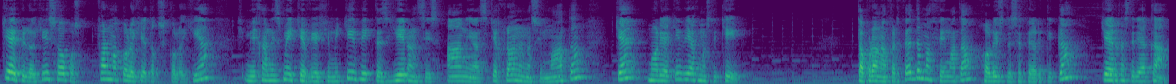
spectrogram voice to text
και επιλογής όπως φαρμακολογία τοξικολογία, μηχανισμοί και βιοχημικοί δείκτες γύρανσης, άνοιας και χρόνου νοσημάτων και μοριακή διαγνωστική. Τα προαναφερθέντα μαθήματα χωρίζονται σε θεωρητικά και εργαστηριακά.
